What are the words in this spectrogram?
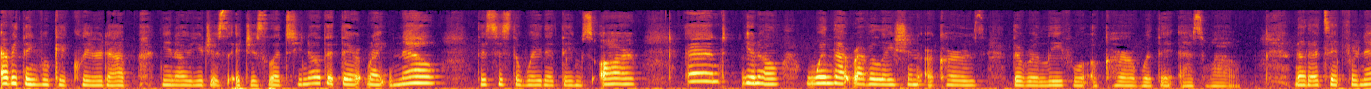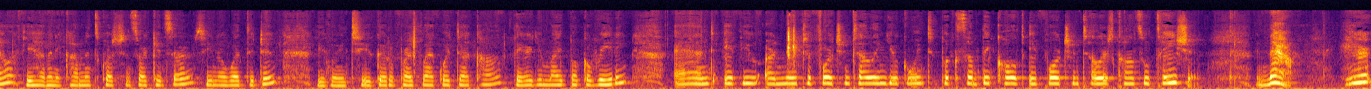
everything will get cleared up you know you just it just lets you know that they're right now this is the way that things are and, you know, when that revelation occurs, the relief will occur with it as well. Now, that's it for now. If you have any comments, questions, or concerns, you know what to do. You're going to go to brightblackwood.com. There you might book a reading. And if you are new to fortune telling, you're going to book something called a fortune teller's consultation. Now, here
